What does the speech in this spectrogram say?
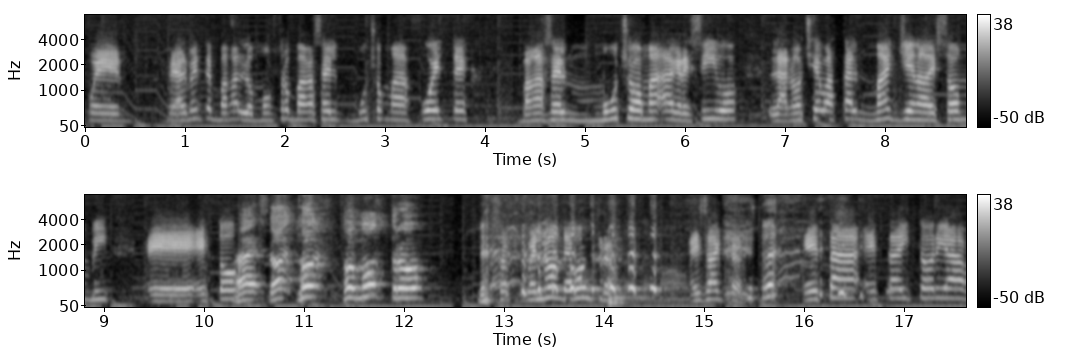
pues realmente van los monstruos van a ser mucho más fuertes, van a ser mucho más agresivos. La noche va a estar más llena de zombies. Eh, esto. Ah, son, monstruos. perdón, de monstruos. Exacto. Esta, esta historia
